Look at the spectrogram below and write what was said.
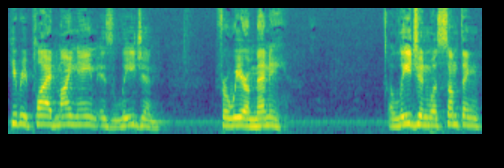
He replied, My name is Legion, for we are many. A legion was something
